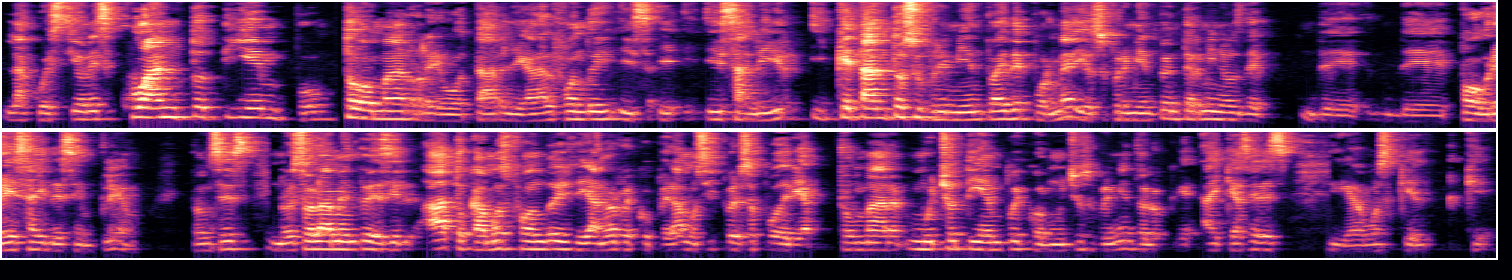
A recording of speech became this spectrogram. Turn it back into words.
La cuestión es cuánto tiempo toma rebotar, llegar al fondo y, salir y qué tanto sufrimiento hay de por medio, sufrimiento en términos de, pobreza y desempleo. Entonces, no es solamente decir, ah, tocamos fondo y ya nos recuperamos, sí, pero eso podría tomar mucho tiempo y con mucho sufrimiento. Lo que hay que hacer es, digamos, que, que,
